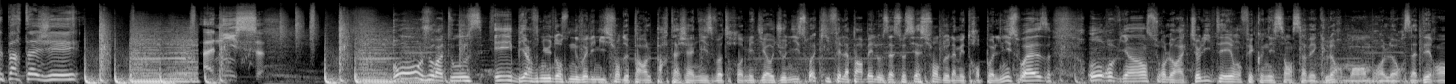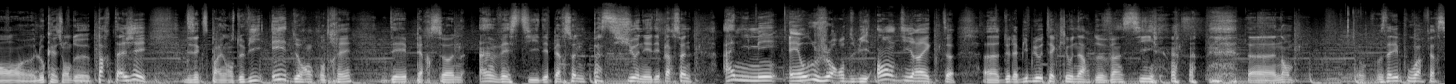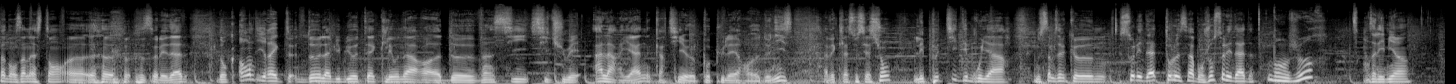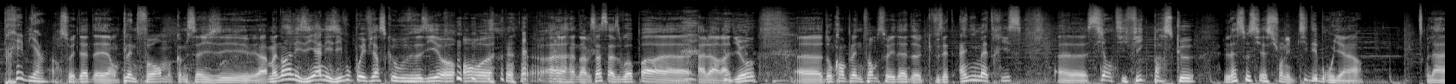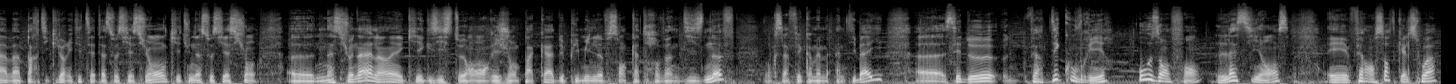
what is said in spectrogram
Parole partagée à Nice. Bonjour à tous et bienvenue dans une nouvelle émission de Parole Partagée à Nice, votre média audio niçois qui fait la part belle aux associations de la métropole niçoise. On revient sur leur actualité, on fait connaissance avec leurs membres, leurs adhérents, euh, l'occasion de partager des expériences de vie et de rencontrer des personnes investies, des personnes passionnées, des personnes animées. Et aujourd'hui, en direct euh, de la bibliothèque Léonard de Vinci, euh, non, vous allez pouvoir faire ça dans un instant, euh, Soledad. Donc en direct de la bibliothèque Léonard de Vinci, située à l'Ariane, quartier euh, populaire euh, de Nice, avec l'association Les Petits Débrouillards. Nous sommes avec euh, Soledad Tolosa. Bonjour Soledad. Bonjour. Vous allez bien? Très bien. Alors Soledad est en pleine forme, comme ça. Ah, maintenant, allez-y, allez-y. Vous pouvez faire ce que vous faisiez en. non, mais ça, ça se voit pas à, à la radio. Euh, donc en pleine forme, Soledad, vous êtes animatrice euh, scientifique parce que l'association Les Petits Débrouillards. La particularité de cette association, qui est une association euh, nationale hein, et qui existe en région PACA depuis 1999, donc ça fait quand même un petit bail, euh, c'est de faire découvrir aux enfants la science et faire en sorte qu'elle soit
